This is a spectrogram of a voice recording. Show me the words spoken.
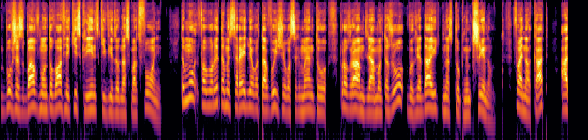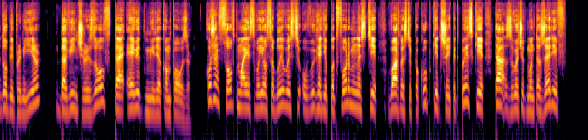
боже збав монтував якісь клієнтські відео на смартфоні. Тому фаворитами середнього та вищого сегменту програм для монтажу виглядають наступним чином: Final Cut, Adobe Premiere, DaVinci Resolve та Avid Media Composer. Кожен софт має свої особливості у вигляді платформеності, вартості покупки чи підписки та звичок монтажерів.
